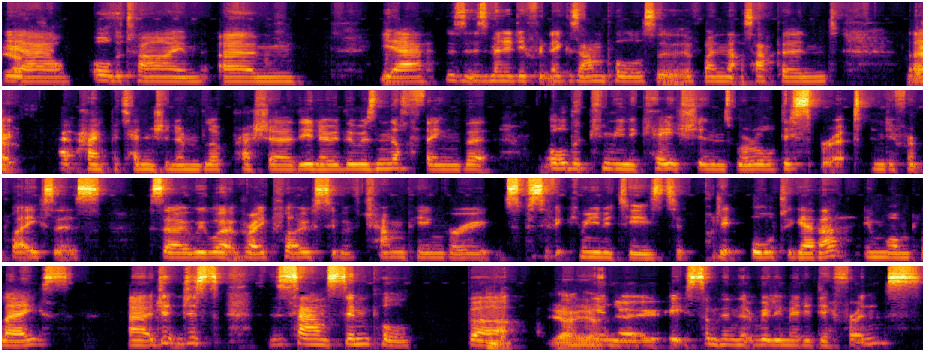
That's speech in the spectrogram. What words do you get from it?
Yeah. Yeah. all the time. Um, yeah, there's, there's many different examples of, of when that's happened, like hy- hypertension and blood pressure. You know, there was nothing that all the communications were all disparate in different places. So we work very closely with champion group, specific communities to put it all together in one place. Uh, ju- just it sounds simple, but Yeah, yeah, you know, it's something that really made a difference.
